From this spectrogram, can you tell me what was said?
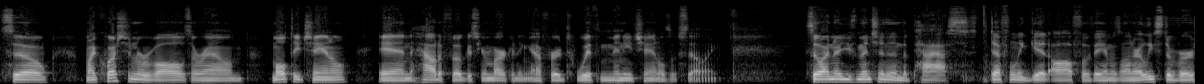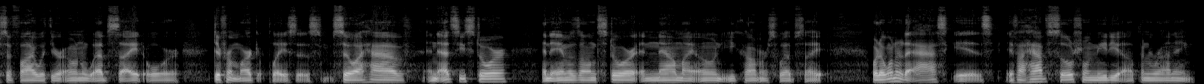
So, my question revolves around multi channel and how to focus your marketing efforts with many channels of selling. So I know you've mentioned in the past, definitely get off of Amazon or at least diversify with your own website or different marketplaces. So I have an Etsy store, an Amazon store, and now my own e-commerce website. What I wanted to ask is if I have social media up and running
